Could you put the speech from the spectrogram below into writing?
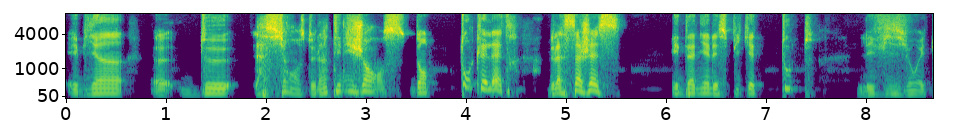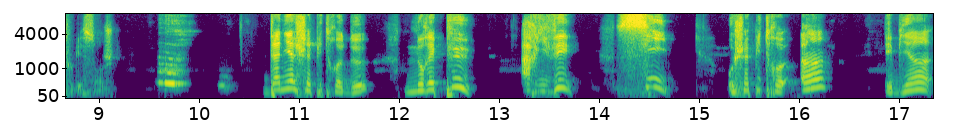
eh bien, de la science, de l'intelligence, dans toutes les lettres, de la sagesse, et Daniel expliquait toutes les visions et tous les songes. Daniel chapitre 2 n'aurait pu arriver si au chapitre 1, eh bien,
